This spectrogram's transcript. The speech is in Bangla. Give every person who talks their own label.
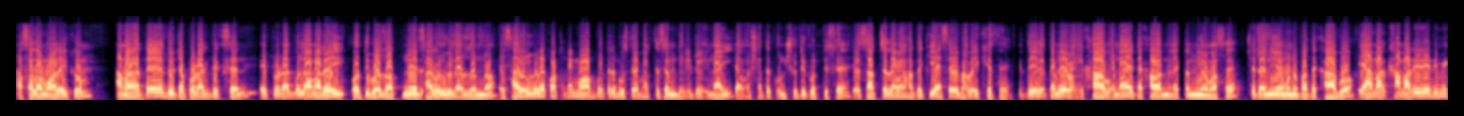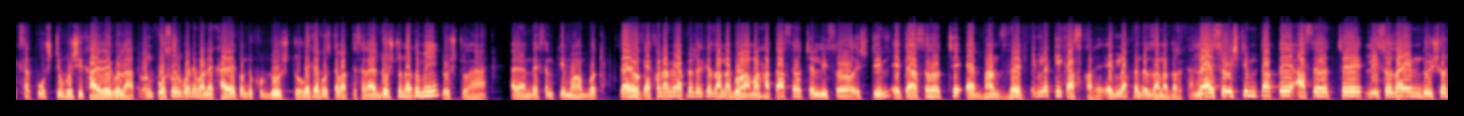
Speaker 1: আসসালামু আলাইকুম। আমার হাতে দুইটা প্রোডাক্ট দেখছেন। এই প্রোডাক্টগুলো আমার এই অতীব যত্নের ছাগলগুলোর জন্য। এই ছাগলগুলো কতটা মহব্বতের বুঝতে পারতেছেন নাই আমার সাথে খুনসুটি করতেছে। চাচ্ছে যে আমার হাতে কি আছে এভাবেই খেতে। কিন্তু এটা তো আমি এভাবে খাওয়াবো না, এটা খাওয়ানোর একটা নিয়ম আছে। সেটা নিয়ম অনুপাতে খাওয়াবো। এই আমার খামারি রেডি মিক্সার পুষ্টি ভুসি খায় রেগুলার। এবং প্রচুর পরিমাণে খায়, এ কিন্তু খুব দুষ্টু। দেখে বুঝতে পারতেছেন। আর দুষ্টু না তুমি? দুষ্টু হ্যাঁ। দেখছেন কি মহব্বত। যাই হোক, এখন আমি আপনাদেরকে জানাব, আমার হাতে আছে হচ্ছে লিসো স্টিম, এটা আছে হচ্ছে অ্যাডভান্স ভেট। এগুলো কি কাজ করে? এগুলো আপনাদের জানা দরকার। লাইসো স্টিমটাতে আছে হচ্ছে লিসোজাইম দুইশো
